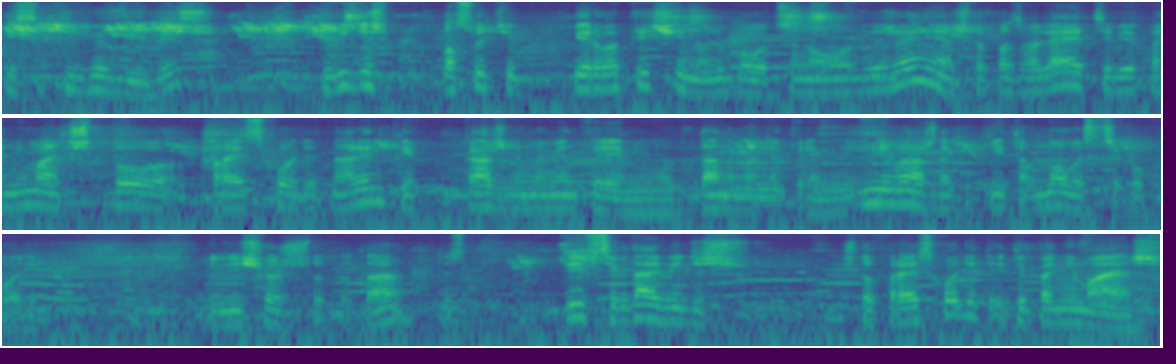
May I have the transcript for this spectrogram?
если ты ее видишь, ты видишь, по сути, первопричину любого ценового движения, что позволяет тебе понимать, что происходит на рынке в каждый момент времени, вот в данный момент времени. И неважно, какие там новости выходят или еще что-то, да. То есть ты всегда видишь, что происходит, и ты понимаешь,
